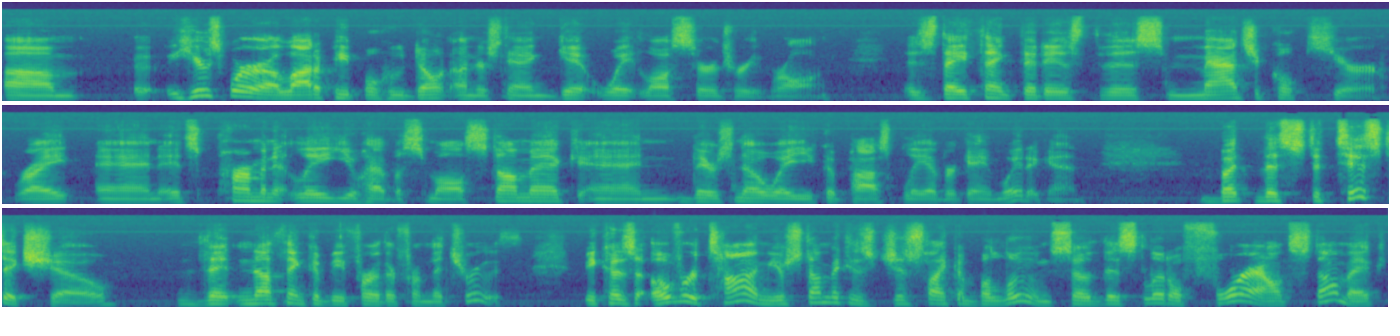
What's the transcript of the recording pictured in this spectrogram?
um, here's where a lot of people who don't understand get weight loss surgery wrong is they think that is this magical cure right? And it's permanently you have a small stomach and there's no way you could possibly ever gain weight again. But the statistics show that nothing could be further from the truth. Because over time your stomach is just like a balloon. So this little four ounce stomach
